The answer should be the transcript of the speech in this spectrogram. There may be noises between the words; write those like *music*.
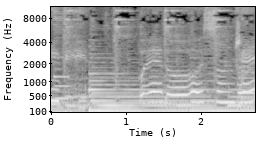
vivir, puedo sonreír.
